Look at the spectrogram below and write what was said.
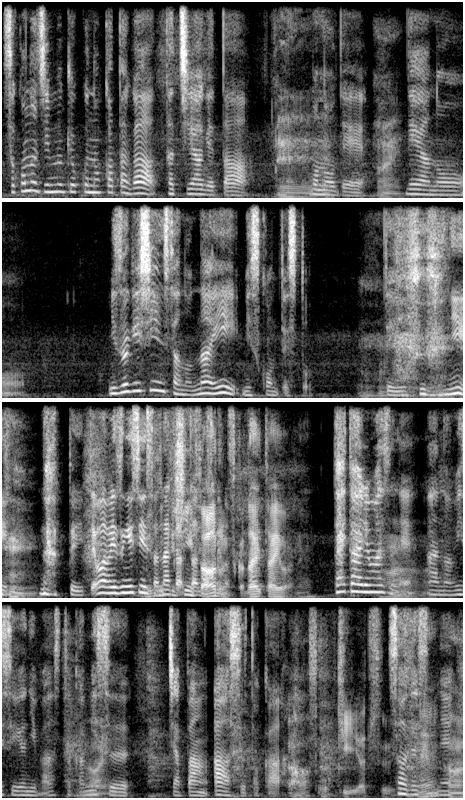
そこの事務局の方が立ち上げたい、えー。もので、はい、であの水着審査のないミスコンテストうんっていう風になっていて、まあ、水着審査なかったん水ですけど。着審査あるんですか？大体はね大体ありますね、うん。あのミスユニバースとか、はい。ミスジャパンアースとか。ああそう大きいやつ、そうですね。は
